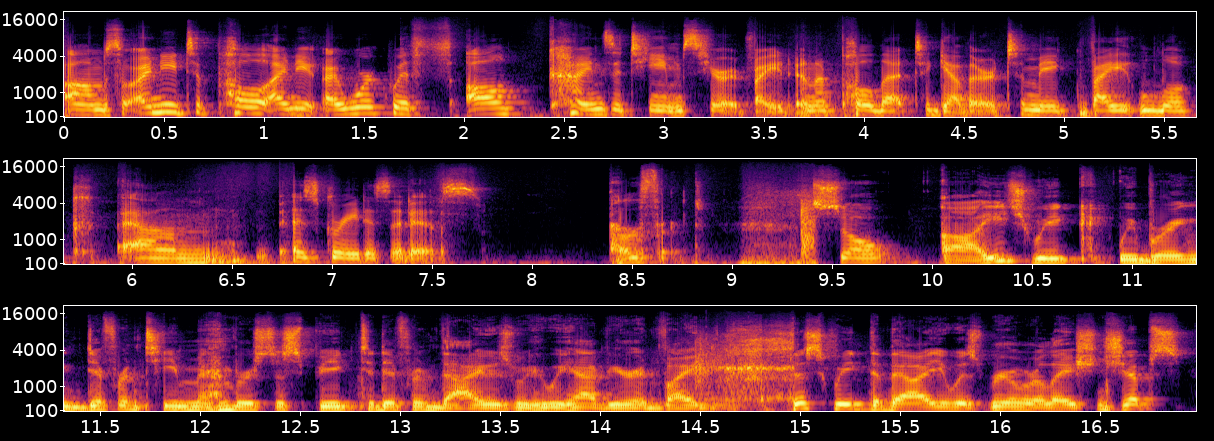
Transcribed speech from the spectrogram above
Um, so I need to pull. I need. I work with all kinds of teams here at Veit, and I pull that together to make Veit look um, as great as it is. Perfect. So uh, each week we bring different team members to speak to different values we, we have here at Veit. This week the value is real relationships.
